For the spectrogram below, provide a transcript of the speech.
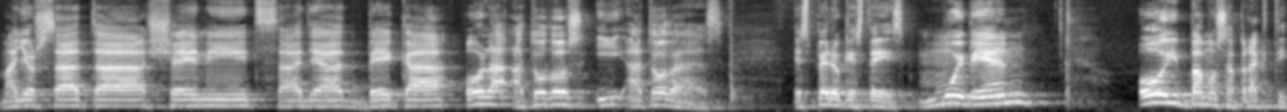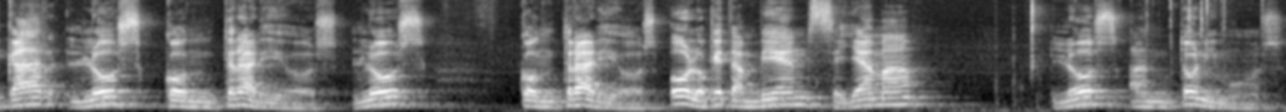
Mayor Sata, Shenit, Sayat, Beka. Hola a todos y a todas. Espero que estéis muy bien. Hoy vamos a practicar los contrarios, los contrarios, o lo que también se llama los antónimos.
